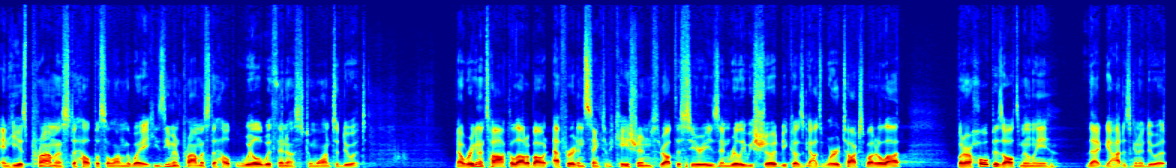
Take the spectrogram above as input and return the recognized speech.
And He has promised to help us along the way. He's even promised to help will within us to want to do it. Now, we're going to talk a lot about effort and sanctification throughout this series, and really we should because God's Word talks about it a lot. But our hope is ultimately that God is going to do it.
